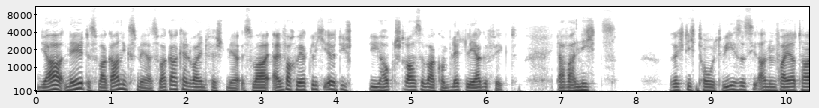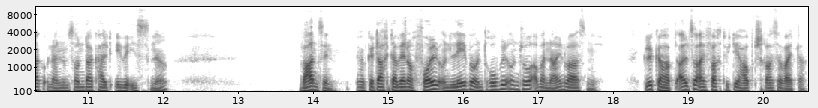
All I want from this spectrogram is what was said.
ja, nee, das war gar nichts mehr. Es war gar kein Weinfest mehr. Es war einfach wirklich, äh, die, die Hauptstraße war komplett leergefegt. Da war nichts. Richtig tot, wie es es an einem Feiertag und an einem Sonntag halt eben ist, ne? Wahnsinn. Hab gedacht, da wäre noch voll und Lebe und Trubel und so, aber nein, war es nicht. Glück gehabt, also einfach durch die Hauptstraße weiter.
